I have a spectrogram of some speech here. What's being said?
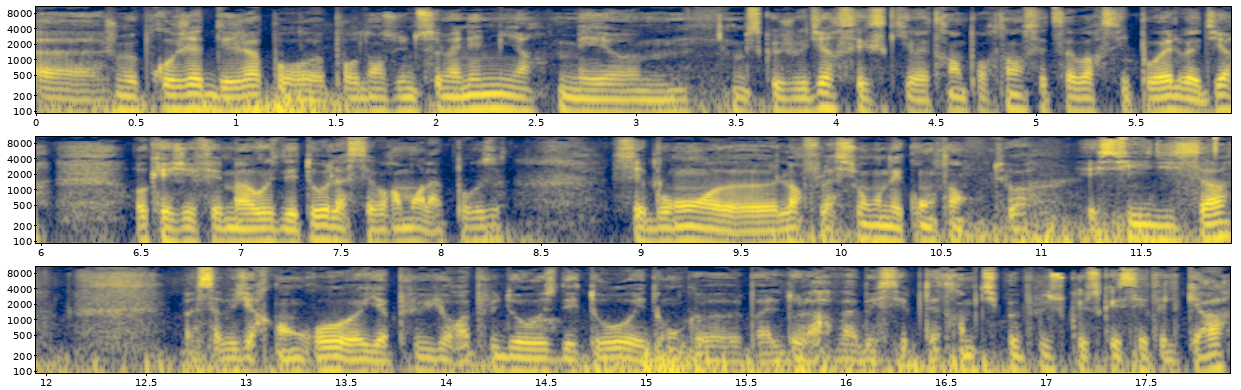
Euh, je me projette déjà pour, dans une semaine et demie. Hein. Mais, mais ce que je veux dire, c'est que ce qui va être important, c'est de savoir si Powell va dire, ok, j'ai fait ma hausse des taux. Là, c'est vraiment la pause c'est bon, euh, l'inflation, on est content, tu vois. Et s'il dit ça, bah, ça veut dire qu'en gros, il y a plus, il y aura plus de hausse des taux et donc euh, bah, le dollar va baisser peut-être un petit peu plus que ce que c'était le cas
